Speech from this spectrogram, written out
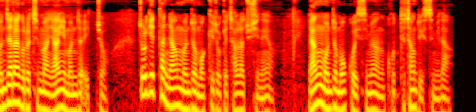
언제나 그렇지만 양이 먼저 익죠. 쫄깃한 양 먼저 먹기 좋게 잘라주시네요. 양 먼저 먹고 있으면 곧 대창도 있습니다.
